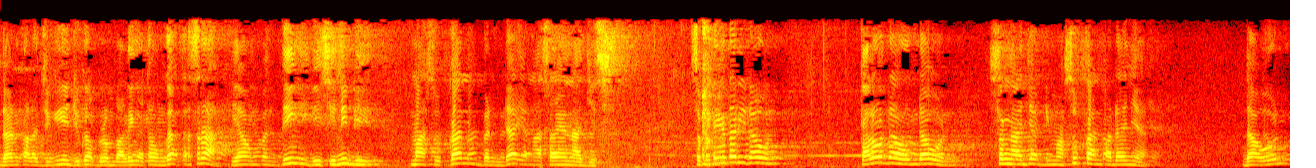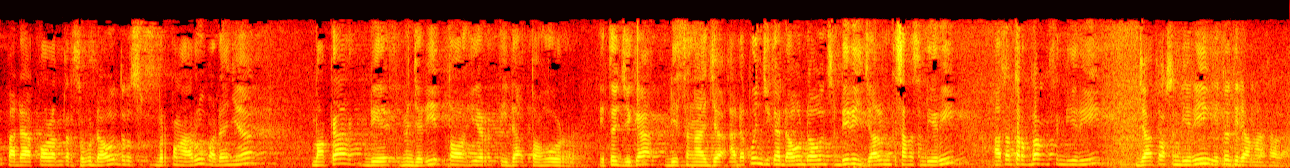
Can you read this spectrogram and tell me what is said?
Dan kalau jengkingnya juga belum balik atau enggak, terserah. Yang penting di sini dimasukkan benda yang asalnya najis. Seperti yang tadi daun. Kalau daun-daun sengaja dimasukkan padanya. Daun pada kolam tersebut daun terus berpengaruh padanya maka menjadi tohir tidak tohur. Itu jika disengaja. Adapun jika daun-daun sendiri jalan ke sana sendiri atau terbang sendiri jatuh sendiri itu tidak masalah.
